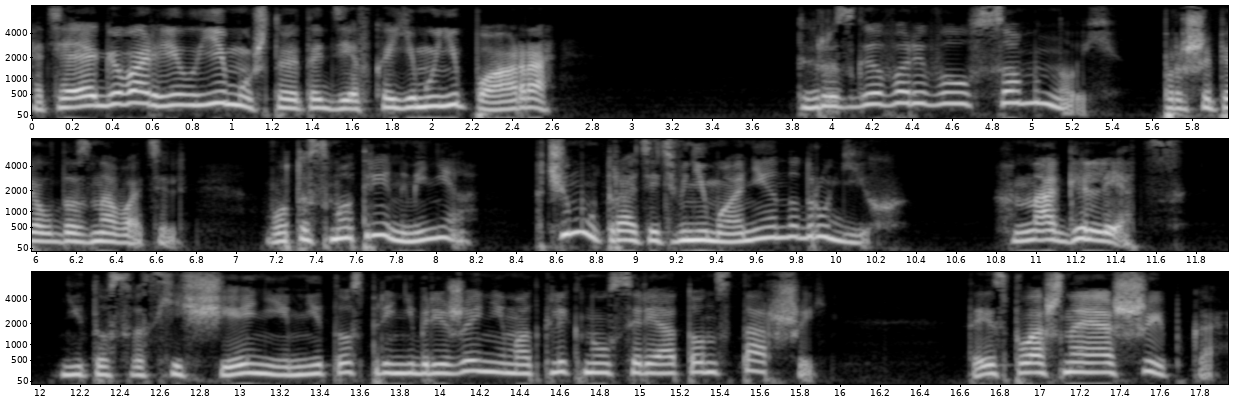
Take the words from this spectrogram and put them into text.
Хотя я говорил ему, что эта девка ему не пара. «Ты разговаривал со мной», — прошипел дознаватель. «Вот и смотри на меня. К чему тратить внимание на других?» «Наглец!» Не то с восхищением, не то с пренебрежением откликнулся Риатон-старший. «Ты сплошная ошибка.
